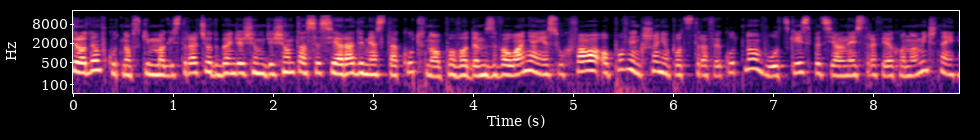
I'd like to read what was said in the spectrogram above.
środę w Kutnowskim Magistracie odbędzie się dziesiąta sesja Rady Miasta Kutno. Powodem zwołania jest uchwała o powiększeniu podstrefy Kutno w łódzkiej specjalnej strefie ekonomicznej,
